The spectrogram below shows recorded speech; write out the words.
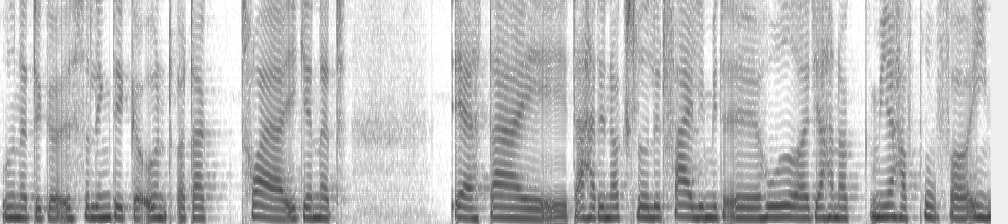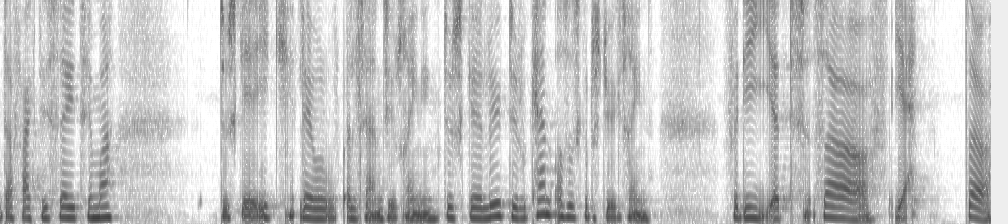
uden at det gør, så længe det ikke gør ondt. Og der tror jeg igen, at ja, der, øh, der har det nok slået lidt fejl i mit øh, hoved, og at jeg har nok mere haft brug for en, der faktisk sagde til mig, du skal ikke lave alternativ træning. Du skal løbe det, du kan, og så skal du styrketræne. Fordi at så, ja, så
